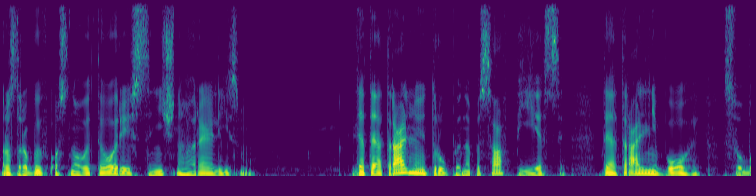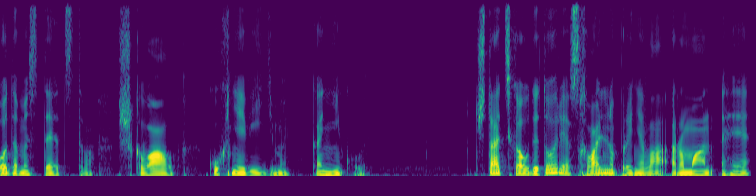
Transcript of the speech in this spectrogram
розробив основи теорії сценічного реалізму. Для театральної трупи написав п'єси, театральні боги, свобода мистецтва, шквал, кухня відьми, канікули. Читацька аудиторія схвально прийняла роман Г.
